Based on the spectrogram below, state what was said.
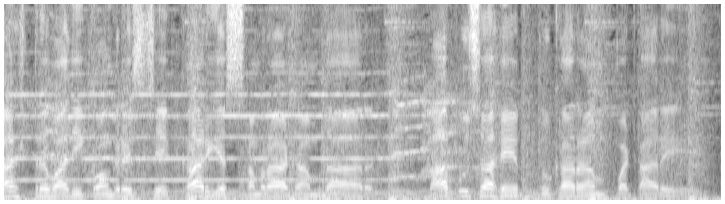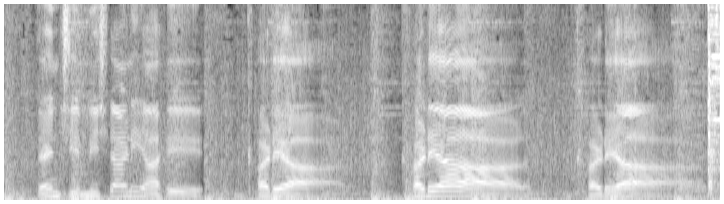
राष्ट्रवादी काँग्रेसचे कार्यसम्राट आमदार बापूसाहेब तुकाराम पठारे त्यांची निशाणी आहे घड्याळ घड्याळ घड्याळ.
